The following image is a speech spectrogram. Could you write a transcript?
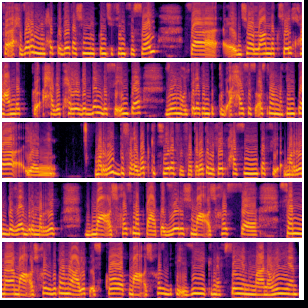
فاحذروا من الحتة ديت عشان ما يكونش في انفصال. فإن شاء الله عندك صلح عندك حاجات حلوة جدا بس أنت زي ما قلت لك أنت بتبقى حاسس أصلا إنك أنت يعني مريت بصعوبات كتيرة في الفترات اللي فاتت. حاسس إن أنت في مريت بغدر مريت مع أشخاص ما بتعتذرش مع أشخاص سامة مع أشخاص بتعمل عليك إسقاط مع أشخاص بتأذيك نفسيا ومعنويا.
